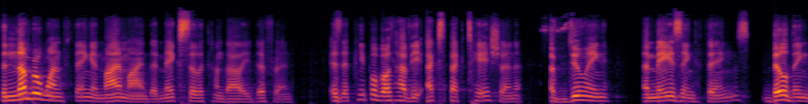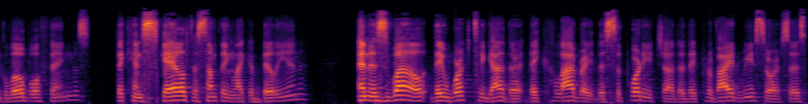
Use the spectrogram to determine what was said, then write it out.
The number one thing in my mind that makes Silicon Valley different is that people both have the expectation of doing amazing things, building global things that can scale to something like a billion, and as well, they work together, they collaborate, they support each other, they provide resources.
